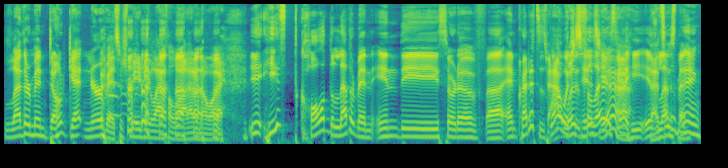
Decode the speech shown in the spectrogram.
Leatherman, don't get nervous, which made me laugh a lot. I don't know why. He's called the Leatherman in the sort of uh, end credits as That well, which is his, hilarious. Yeah, Yeah, he is That's Leatherman. thing.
